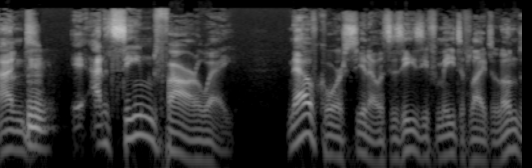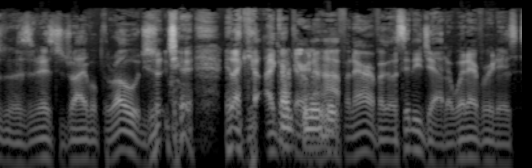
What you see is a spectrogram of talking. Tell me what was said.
and Mm. it, and it seemed far away. Now, of course, you know it's as easy for me to fly to London as it is to drive up the road. Like I get there in a half an hour if I go CityJet or whatever it is.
